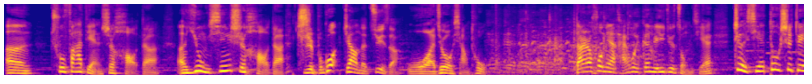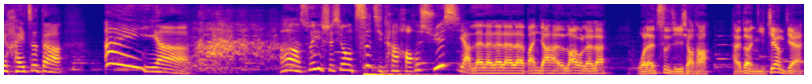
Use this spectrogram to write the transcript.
嗯，出发点是好的，呃，用心是好的，只不过这样的句子我就想吐。当然后面还会跟着一句总结，这些都是对孩子的爱呀，啊，所以是希望刺激他好好学习啊。来来来来来，把你家孩子拉过来，来，我来刺激一下他。孩子，你贱不贱？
